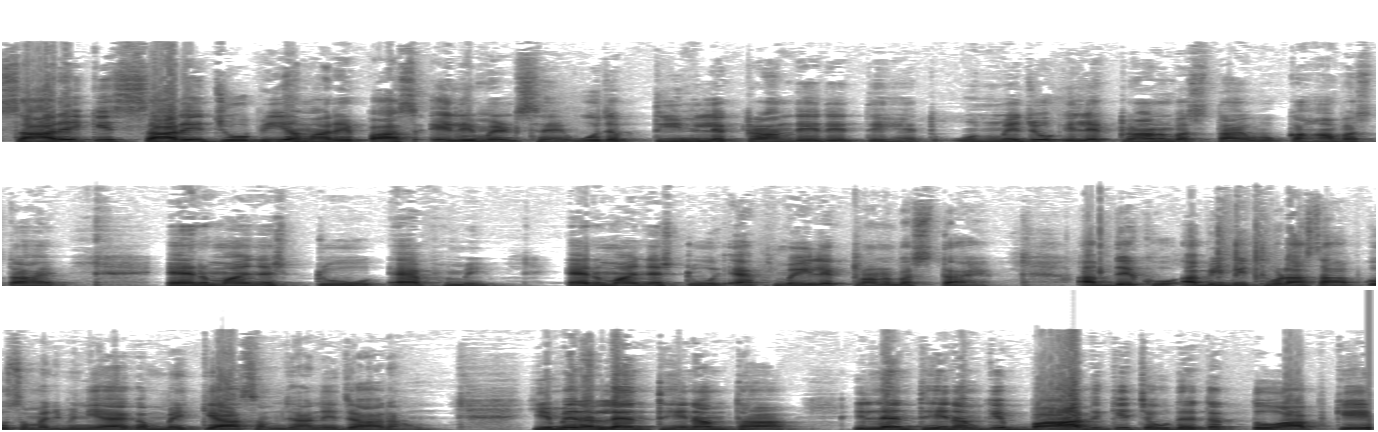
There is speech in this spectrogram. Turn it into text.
सारे के सारे जो भी हमारे पास एलिमेंट्स हैं, वो जब तीन इलेक्ट्रॉन दे देते हैं तो उनमें जो इलेक्ट्रॉन बचता है, वो कहाँ बसता है? एन माइनस टू एफ़ में। एन माइनस टू एफ़ में इलेक्ट्रॉन बचता है। अब देखो, अभी भी थोड़ा सा आपको समझ में नहीं आएगा, मैं क्या समझाने जा रहा हूँ। ये मेरा लेंथेनम था। लेंथेनम के बाद के चौदह तत्व तो आपके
